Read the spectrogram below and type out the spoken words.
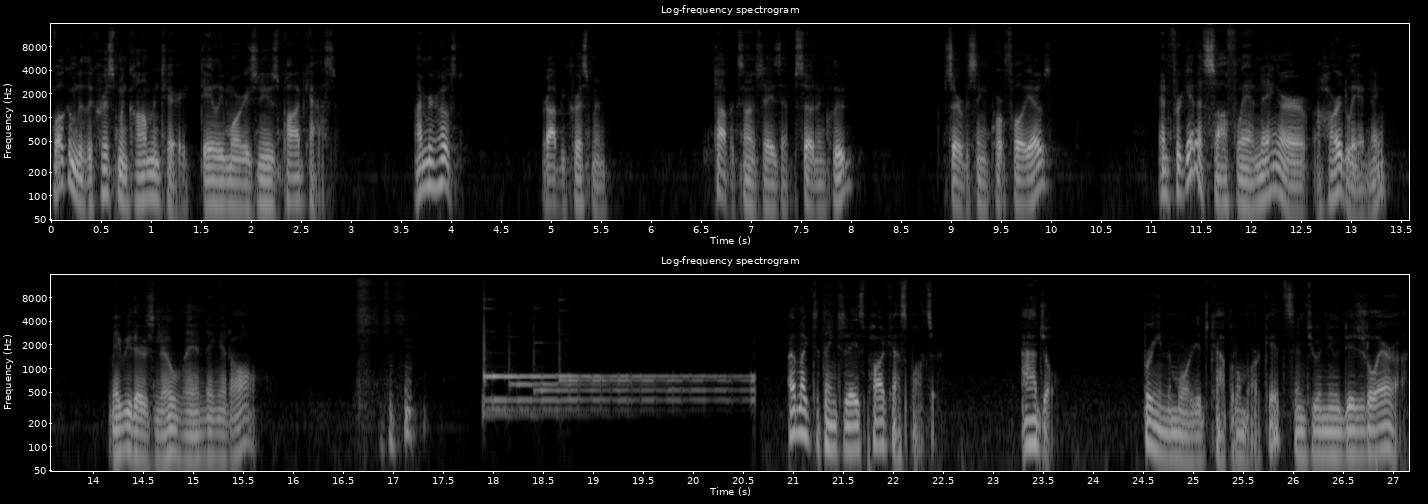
Welcome to the Chrisman Commentary Daily Mortgage News Podcast. I'm your host, Robbie Chrisman. Topics on today's episode include servicing portfolios, and forget a soft landing or a hard landing. Maybe there's no landing at all. I'd like to thank today's podcast sponsor, Agile, bringing the mortgage capital markets into a new digital era.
